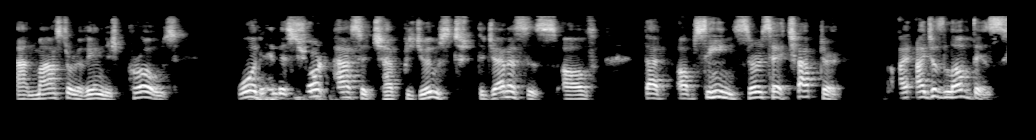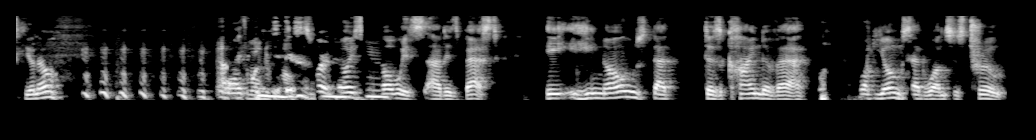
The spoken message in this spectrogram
and master of English prose, would, in this short passage, have produced the genesis of that obscene Circe chapter. I, I just love this, you know. and I think this is where Joyce is mm. always at his best. He he knows that there's a kind of a what Jung said once is true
